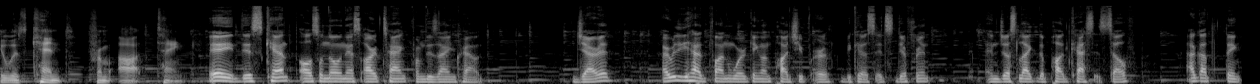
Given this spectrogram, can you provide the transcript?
It was Kent from Art Tank. Hey, this is Kent, also known as Art Tank from Design Crowd. Jared, I really had fun working on Podship Earth because it's different, and just like the podcast itself, I got to think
